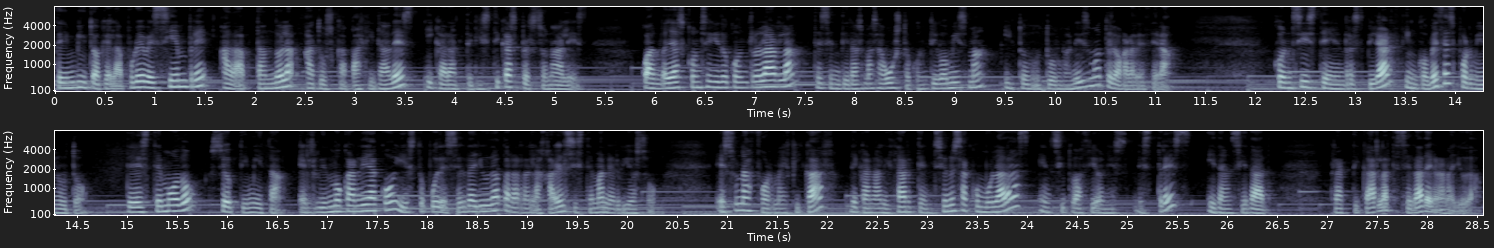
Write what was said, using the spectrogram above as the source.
Te invito a que la pruebes siempre adaptándola a tus capacidades y características personales. Cuando hayas conseguido controlarla, te sentirás más a gusto contigo misma y todo tu organismo te lo agradecerá consiste en respirar cinco veces por minuto. De este modo se optimiza el ritmo cardíaco y esto puede ser de ayuda para relajar el sistema nervioso. Es una forma eficaz de canalizar tensiones acumuladas en situaciones de estrés y de ansiedad. Practicarla te será de gran ayuda.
